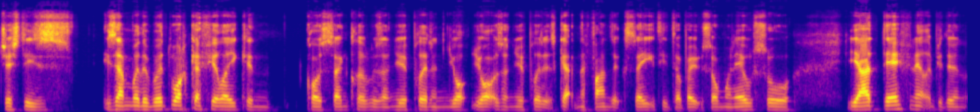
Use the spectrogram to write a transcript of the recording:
just he's he's in with the woodwork if you like and because Sinclair was a new player and Jota is a new player it's getting the fans excited about someone else. So yeah I'd definitely be doing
